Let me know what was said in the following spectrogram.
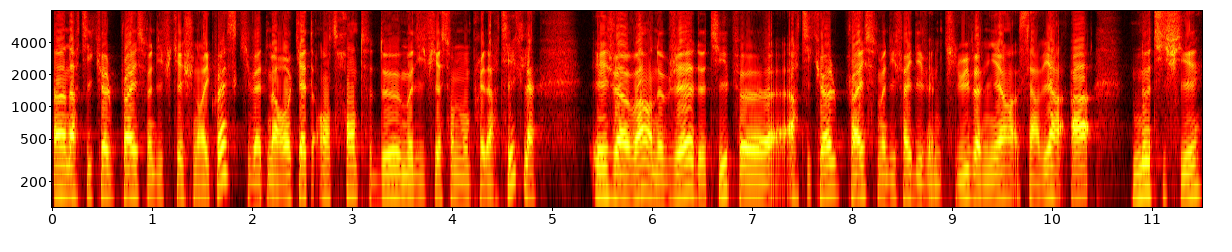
un article price modification request qui va être ma requête entrante de modification de mon prix d'article et je vais avoir un objet de type article price modified event qui lui va venir servir à notifier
